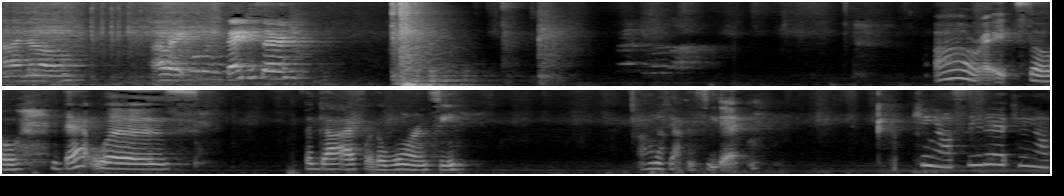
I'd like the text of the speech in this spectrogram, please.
I know. All right. Thank you, sir. All right. So that was the guy for the warranty. I don't know if y'all can see that. Can y'all see that? Can y'all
